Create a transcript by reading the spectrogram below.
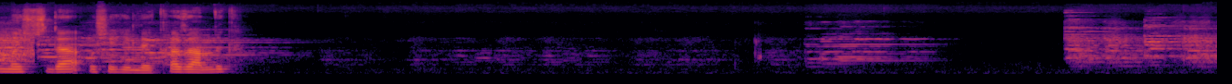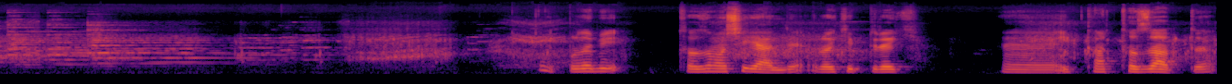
Bu maçı da bu şekilde kazandık. Burada bir tazı maçı geldi. Rakip direkt e, ilk kart tazı attı.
